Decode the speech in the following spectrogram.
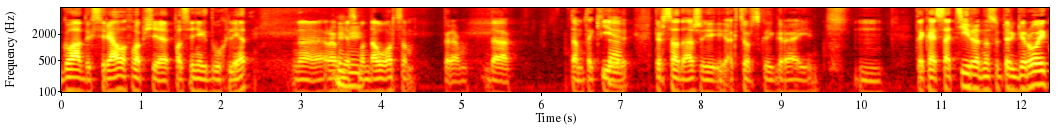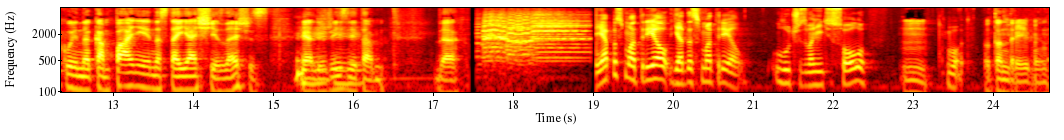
главных сериалов вообще последних двух лет, наравне mm-hmm. с «Мандалорцем». Прям, да. Там такие да. персонажи, и актерская игра, и м, такая сатира на супергеройку и на компании настоящие, знаешь, из реальной mm-hmm. жизни там, да. Я посмотрел, я досмотрел «Лучше звоните Солу». Mm. Вот. Вот Андрей, блин.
